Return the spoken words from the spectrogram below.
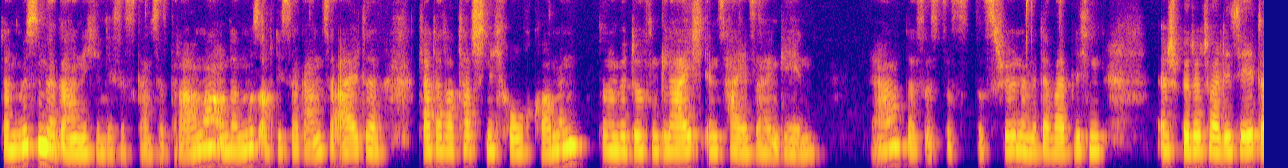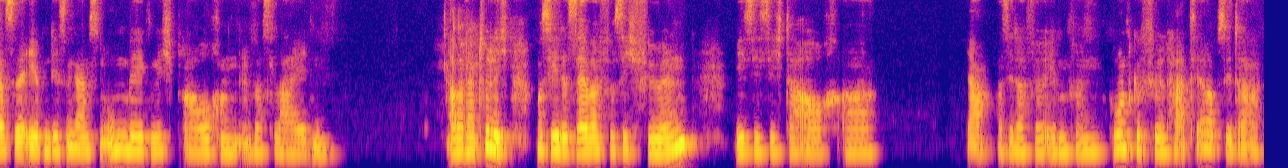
dann müssen wir gar nicht in dieses ganze Drama und dann muss auch dieser ganze alte Kladderadatsch nicht hochkommen, sondern wir dürfen gleich ins Heilsein gehen. Ja, das ist das, das Schöne mit der weiblichen äh, Spiritualität, dass wir eben diesen ganzen Umweg nicht brauchen übers Leiden. Aber natürlich muss jede selber für sich fühlen, wie sie sich da auch, äh, ja, was sie dafür eben für ein Grundgefühl hat, ja, ob sie da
